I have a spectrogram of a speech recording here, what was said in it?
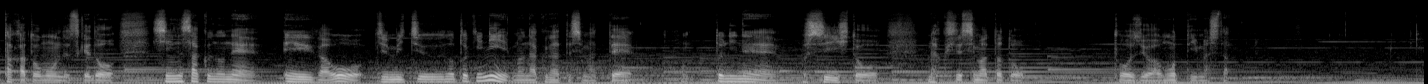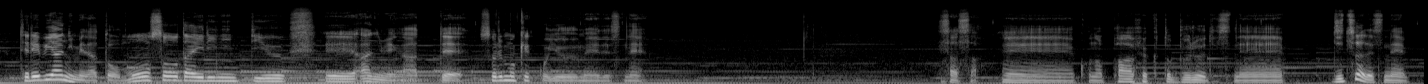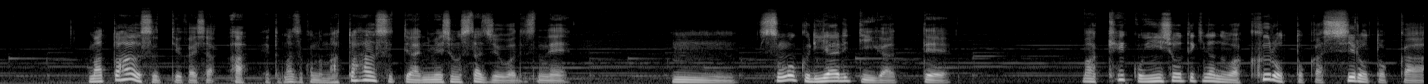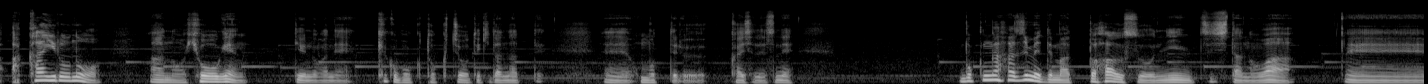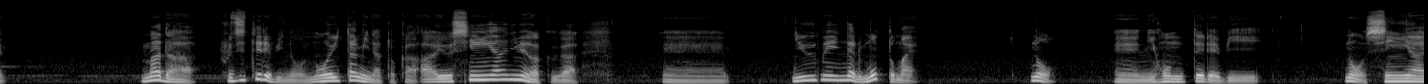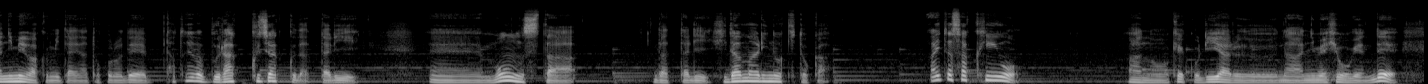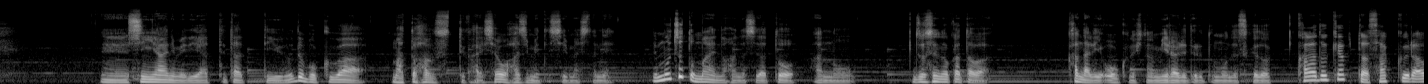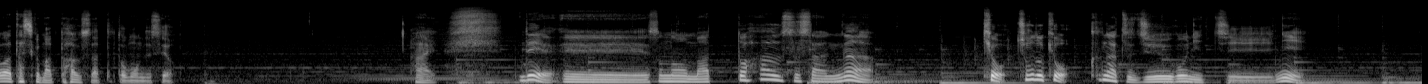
たかと思うんですけど新作のね映画を準備中の時に、まあ、亡くなってしまって。当にね欲しい人を亡くしてしまったと当時は思っていました。テレビアニメだと「妄想代理人」っていう、えー、アニメがあってそれも結構有名ですね。さあさあ、えー、この「パーフェクトブルー」ですね。実はですねマットハウスっていう会社あ、えっと、まずこのマットハウスっていうアニメーションスタジオはですねうんすごくリアリティがあってまあ結構印象的なのは黒とか白とか赤色のあの表現っていうのがね結構僕特徴的だなって、えー、思ってる会社ですね。僕が初めてマットハウスを認知したのは、えー、まだフジテレビの「ノイタミナ」とかああいう深夜アニメ枠が、えー、有名になるもっと前の、えー、日本テレビの深夜アニメ枠みたいなところで例えば「ブラック・ジャック」だったり「えー、モンスター」だったり「日だまりの木」とかああいった作品をあの結構リアルなアニメ表現で、えー、深夜アニメでやってたっていうので僕はマットハウスって会社を初めて知りましたね。でもうちょっと前の話だとあの女性の方はかなり多くの人が見られてると思うんですけどカードキャプターさくらは確かマットハウスだったと思うんですよ。はい、で、えー、そのマットハウスさんが今日ちょうど今日9月15日に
